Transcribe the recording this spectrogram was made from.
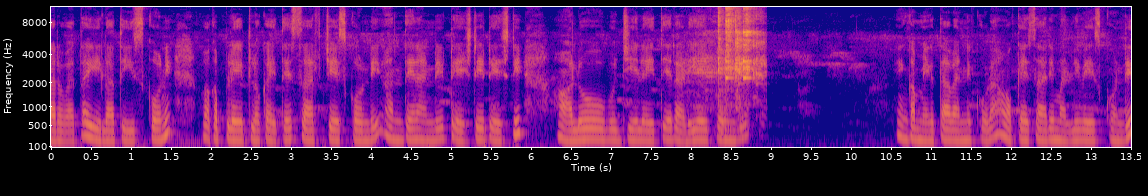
తర్వాత ఇలా తీసుకొని ఒక ప్లేట్లోకి అయితే సర్వ్ చేసుకోండి. అంతేనండి. టేస్టీ టేస్టీ ఆలు బుజ్జీలు అయితే రెడీ అయిపోయింది. ఇంకా మిగతావన్నీ కూడా ఒకేసారి మళ్ళీ వేసుకోండి.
